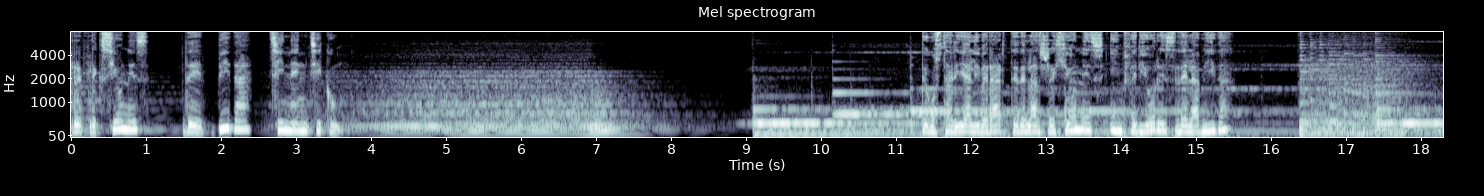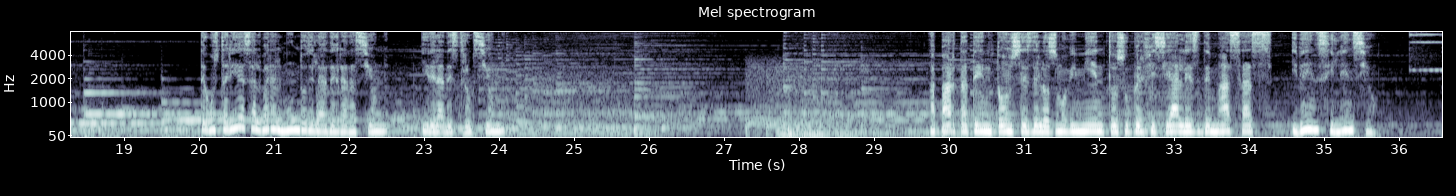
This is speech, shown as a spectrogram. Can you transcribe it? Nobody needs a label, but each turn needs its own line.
Reflexiones de Vida Chinen Chikung. ¿Te gustaría liberarte de las regiones inferiores de la vida? ¿Te gustaría salvar al mundo de la degradación y de la destrucción? Apártate entonces de los movimientos superficiales de masas y ve en silencio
